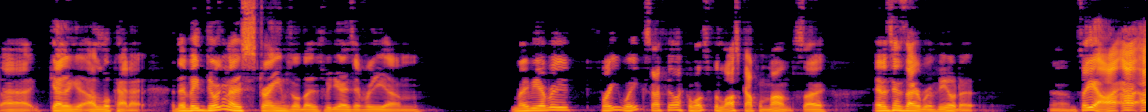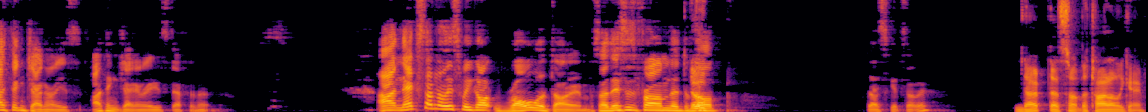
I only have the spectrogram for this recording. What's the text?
uh, getting a look at it and they've been doing those streams or those videos every um maybe every three weeks. I feel like it was for the last couple months. So ever since they revealed it. Um, so yeah, I, I, think January's I think January is definite. Uh, next on the list we got Roller Dome. So this is from the develop. Did I skip something? Nope, that's not the title of the game.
